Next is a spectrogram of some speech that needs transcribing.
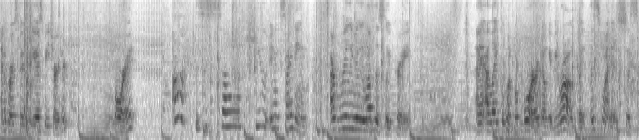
And of course there's the USB charger for it. Ah, this is so cute and exciting. I really, really love this loot crate. I, I like the one before, don't get me wrong, but this one is just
